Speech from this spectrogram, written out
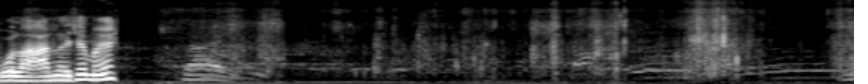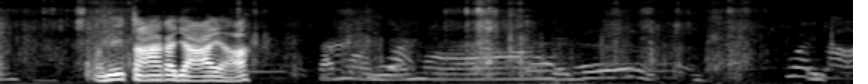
โบราณเลยใช่ไหมใช่อันนี้ตากับยายเหรอตามหมอนยายหมอนยายบิ้งช่วยเรา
